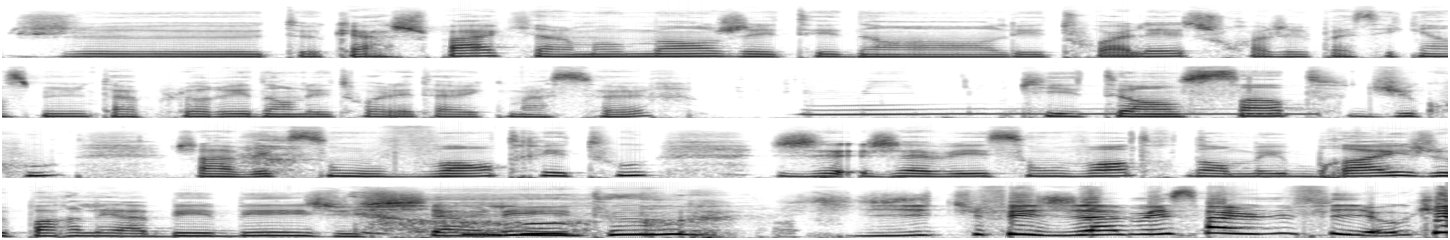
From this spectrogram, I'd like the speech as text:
Je te cache pas qu'à un moment, j'étais dans les toilettes. Je crois que j'ai passé 15 minutes à pleurer dans les toilettes avec ma sœur, qui était enceinte du coup. Genre avec son ventre et tout. J'avais son ventre dans mes bras et je parlais à bébé. Je chialais et tout. Je dis, tu fais jamais ça à une fille, ok?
